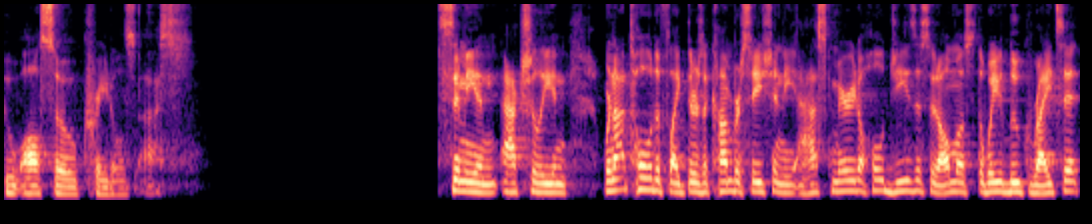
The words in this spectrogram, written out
who also cradles us. Simeon actually, and we're not told if like there's a conversation he asked Mary to hold Jesus. It almost, the way Luke writes it,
